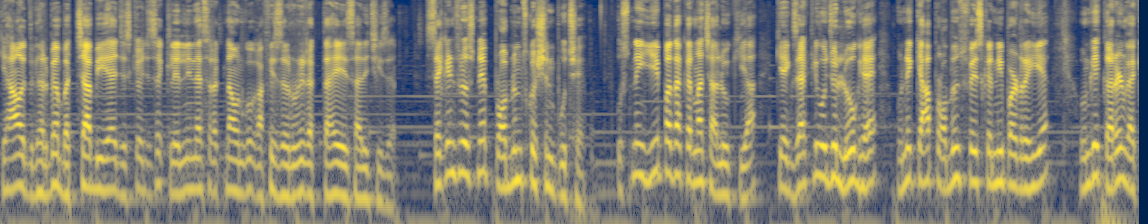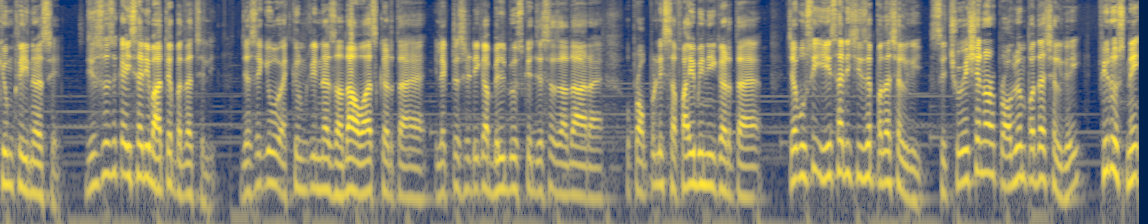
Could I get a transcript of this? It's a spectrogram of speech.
कि हाँ घर में बच्चा भी है, जिसकी वजह से क्लीनलीनेस रखना उनको काफ़ी ज़रूरी रखता है ये सारी चीज़ें। सेकंड फिर उसने प्रॉब्लम्स क्वेश्चन पूछे। उसने ये पता करना चालू किया कि एग्जैक्टली वो जो लोग हैं, उन्हें क्या प्रॉब्लम्स फेस करनी पड़ रही है उनके करंट वैक्यूम क्लीनर से, जिससे कई सारी बातें पता चली। जैसे कि वो वैक्यूम क्लीनर ज़्यादा आवाज़ करता है इलेक्ट्रिसिटी का बिल भी उसके जैसे ज़्यादा आ रहा है, वो प्रॉपरली सफ़ाई भी नहीं करता है। जब उसे ये सारी चीज़ें पता चल गई सिचुएशन और प्रॉब्लम पता चल गई, फिर उसने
